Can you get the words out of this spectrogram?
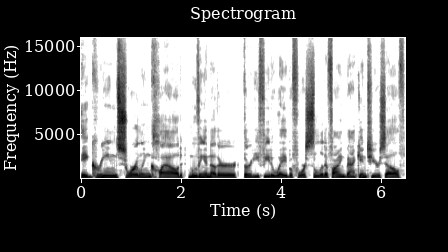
a green swirling cloud, moving another 30 feet away before solidifying back into yourself.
